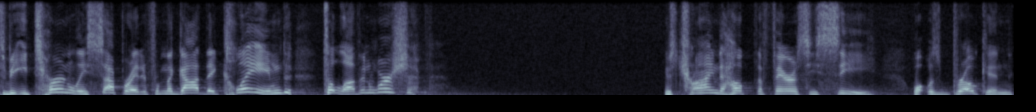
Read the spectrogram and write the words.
to be eternally separated from the God they claimed to love and worship. He was trying to help the Pharisees see what was broken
